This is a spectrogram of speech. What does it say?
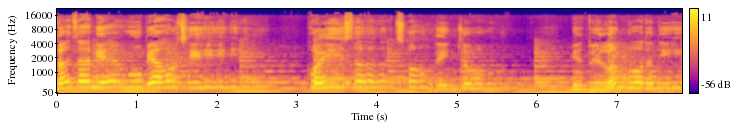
站在面无表情灰色丛林中，面对冷漠的你。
